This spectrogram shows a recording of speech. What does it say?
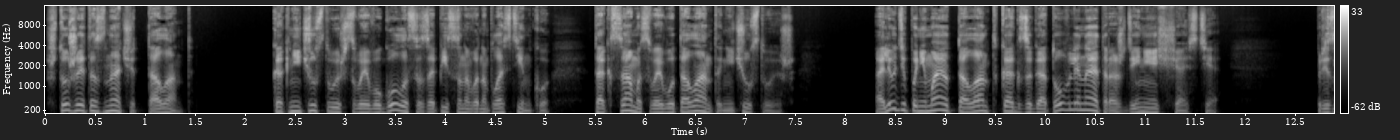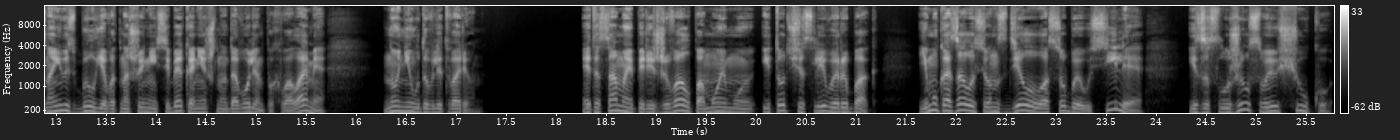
что же это значит талант? Как не чувствуешь своего голоса, записанного на пластинку — так сам и своего таланта не чувствуешь. А люди понимают талант как заготовленное от рождения счастье. Признаюсь, был я в отношении себя, конечно, доволен похвалами, но не удовлетворен. Это самое переживал, по-моему, и тот счастливый рыбак. Ему казалось, он сделал особое усилие и заслужил свою щуку.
